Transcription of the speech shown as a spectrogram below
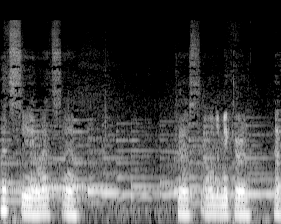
Let's see, let's, uh, cause I want to make her have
